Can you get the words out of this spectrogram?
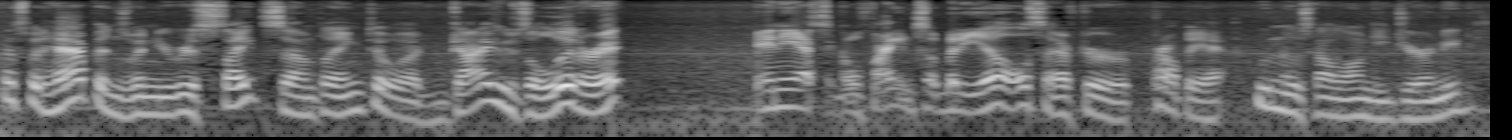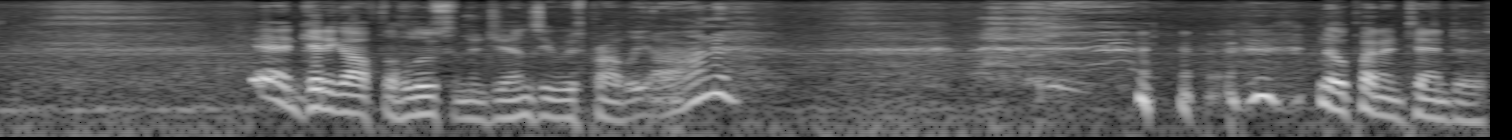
That's what happens when you recite something to a guy who's illiterate and he has to go find somebody else after probably who knows how long he journeyed. And getting off the hallucinogens he was probably on. No pun intended,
